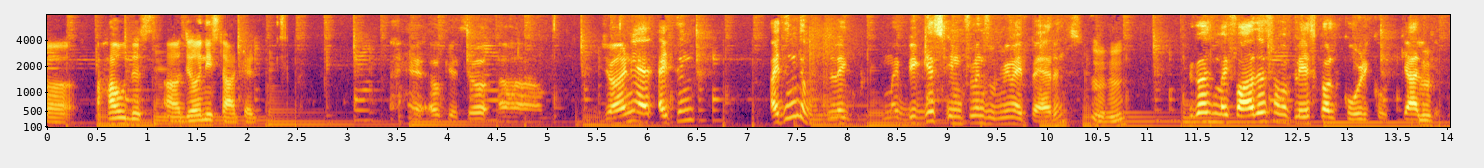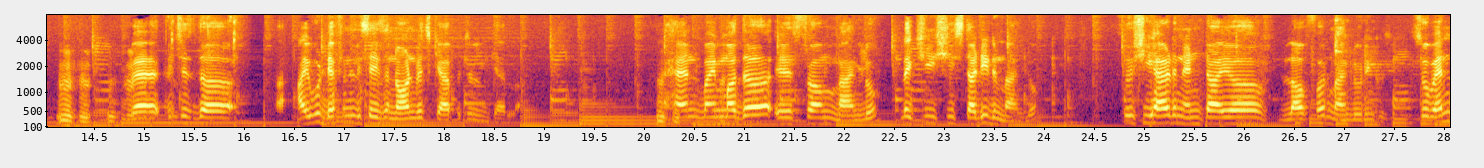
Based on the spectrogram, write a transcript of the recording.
uh, how this uh, journey started? okay, so um, journey. I, I think I think the like my biggest influence would be my parents. Mm-hmm because my father's from a place called Kozhikode, Calicut, mm-hmm, mm-hmm. where which is the I would definitely say is a non-veg capital in Kerala. Mm-hmm. And my mother is from Mangalore. Like she she studied in Mangalore, so she had an entire love for Mangalorean cuisine. So when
